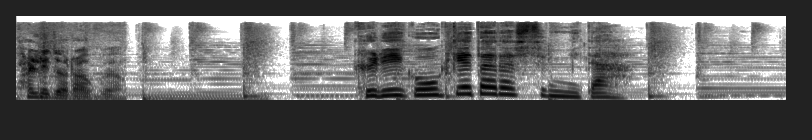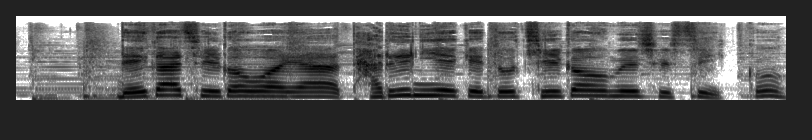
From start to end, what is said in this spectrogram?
팔리더라고요. 그리고 깨달았습니다. 내가 즐거워야 다른 이에게도 즐거움을 줄 수 있고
